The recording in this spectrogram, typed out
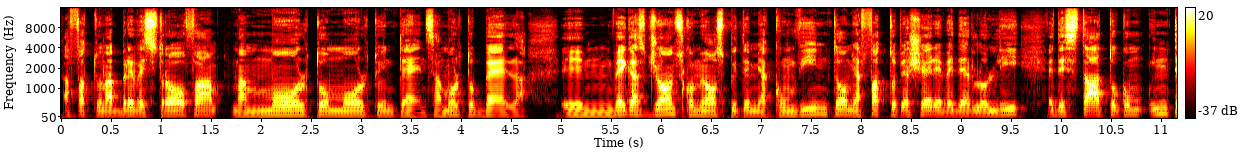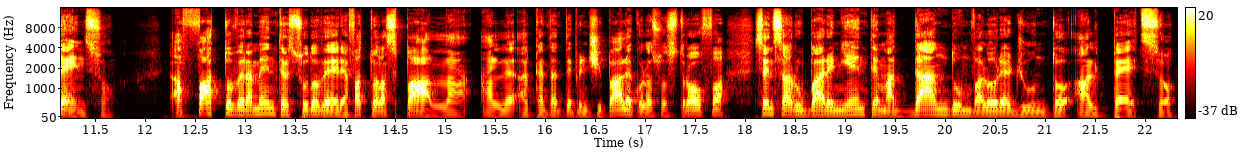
Ha fatto una breve strofa, ma molto molto intensa, molto bella. Ehm, Vegas Jones come ospite mi ha convinto, mi ha fatto piacere vederlo lì ed è stato com- intenso ha fatto veramente il suo dovere, ha fatto la spalla al, al, cantante principale con la sua strofa, senza rubare niente, ma dando un valore aggiunto al pezzo.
